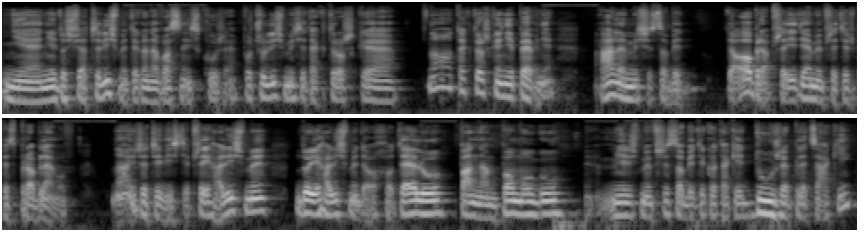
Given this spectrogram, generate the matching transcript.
nie, nie doświadczyliśmy tego na własnej skórze. Poczuliśmy się tak troszkę, no tak troszkę niepewnie, ale myślę sobie, dobra, przejedziemy przecież bez problemów. No i rzeczywiście, przejechaliśmy, dojechaliśmy do hotelu, pan nam pomógł. Mieliśmy przy sobie tylko takie duże plecaki,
